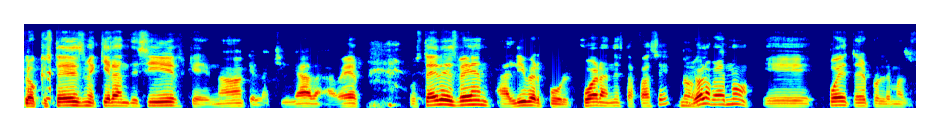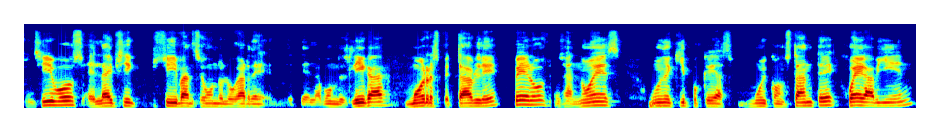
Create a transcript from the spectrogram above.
lo que ustedes me quieran decir, que no, que la chingada. A ver, ¿ustedes ven a Liverpool fuera en esta fase? No. Yo la verdad no. Eh, puede tener problemas defensivos. El Leipzig sí va en segundo lugar de, de- de la Bundesliga, muy respetable, pero, o sea, no es un equipo que es muy constante, juega bien,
